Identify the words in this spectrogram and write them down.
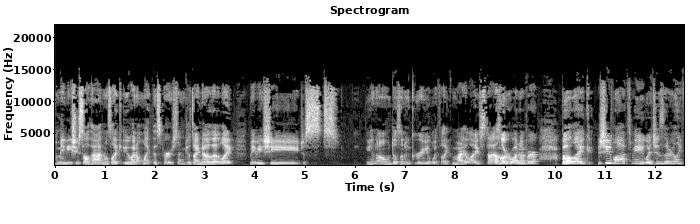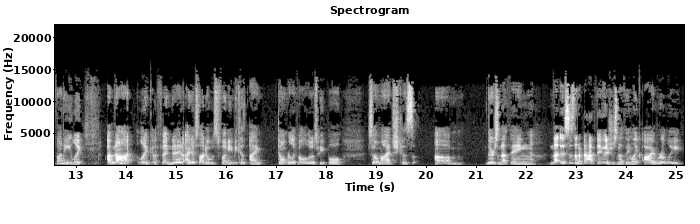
Maybe she saw that and was like, ew, I don't like this person because I know that like maybe she just you know, doesn't agree with like my lifestyle or whatever. But like she blocked me, which is really funny. Like I'm not like offended. I just thought it was funny because I don't really follow those people so much cuz um there's nothing not this isn't a bad thing. There's just nothing like I relate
